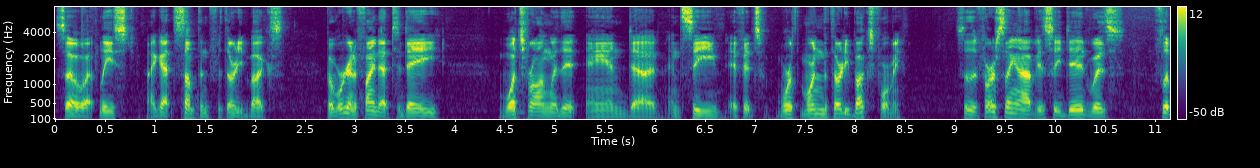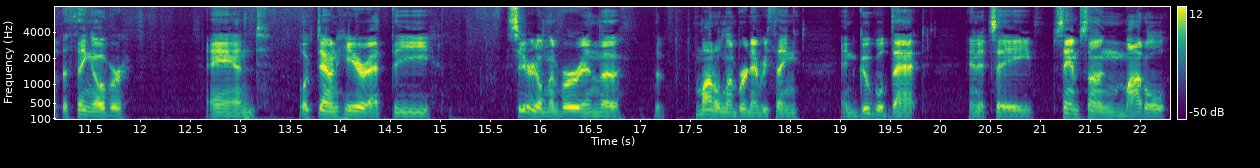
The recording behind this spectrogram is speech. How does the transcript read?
So at least I got something for 30 bucks. But we're going to find out today what's wrong with it and uh, and see if it's worth more than the 30 bucks for me. So the first thing I obviously did was flip the thing over and look down here at the serial number and the, the model number and everything and googled that and it's a Samsung model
